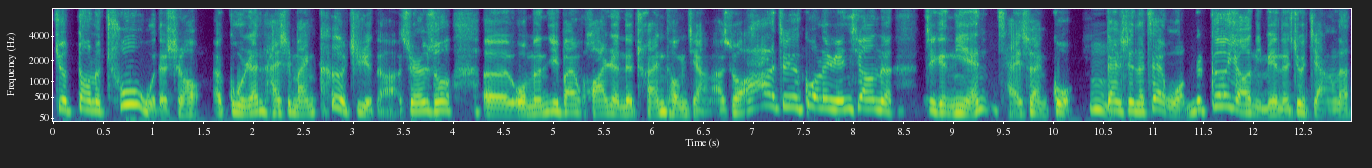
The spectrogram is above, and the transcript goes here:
就到了初五的时候，呃，古人还是蛮克制的啊。虽然说，呃，我们一般华人的传统讲啊，说啊，这个过了元宵呢，这个年才算过。嗯，但是呢，在我们的歌谣里面呢，就讲了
